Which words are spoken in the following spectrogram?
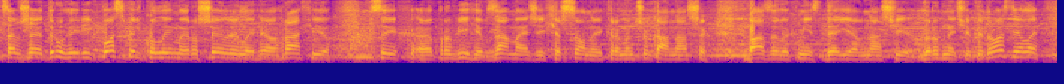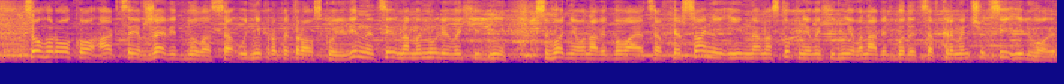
Це вже другий рік поспіль, коли ми розширили географію цих е, пробігів за межі Херсону і Кременчука, наших базових міст, де є в наші виробничі підрозділи. Цього року акція вже відбулася у Дніпропетровську і Вінниці на минулі вихідні. Сьогодні вона відбувається в Херсоні, і на наступні вихідні вона відбудеться в Кременчуці і Львові.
